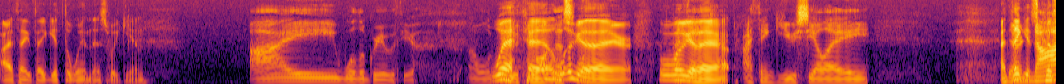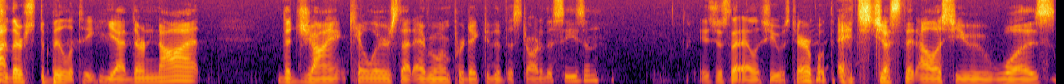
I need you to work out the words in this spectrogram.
I think they get the win this weekend. I will agree with you. I will agree Well, with you on this look one. at there, look think- at that. I think UCLA. I think it's because of their stability. Yeah, they're not the giant killers that everyone predicted at the start of the season. It's just that LSU was terrible. At the, It's just that LSU was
